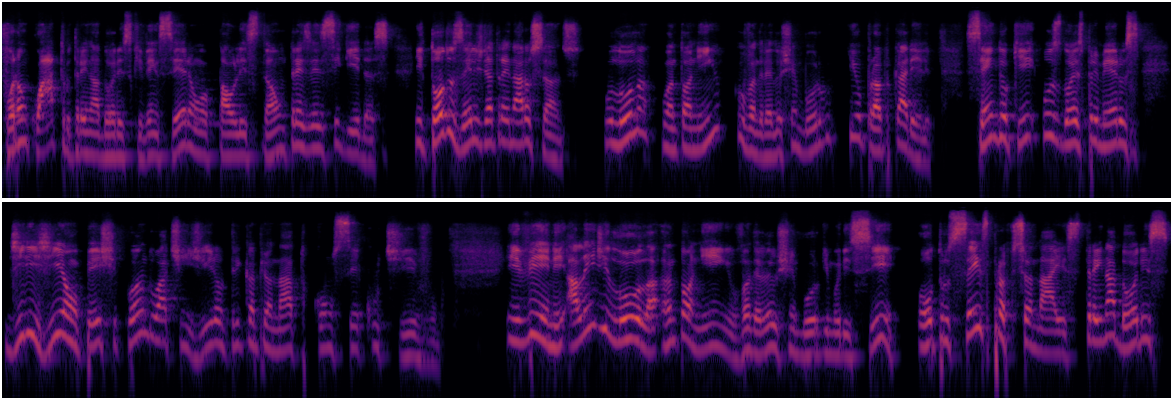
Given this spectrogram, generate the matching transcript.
Foram quatro treinadores que venceram o Paulistão três vezes seguidas, e todos eles já treinaram o Santos. O Lula, o Antoninho, o Vanderlei Luxemburgo e o próprio Carelli. Sendo que os dois primeiros dirigiam o Peixe quando atingiram o tricampeonato consecutivo. E Vini, além de Lula, Antoninho, Vanderlei Luxemburgo e Murici, outros seis profissionais treinadores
